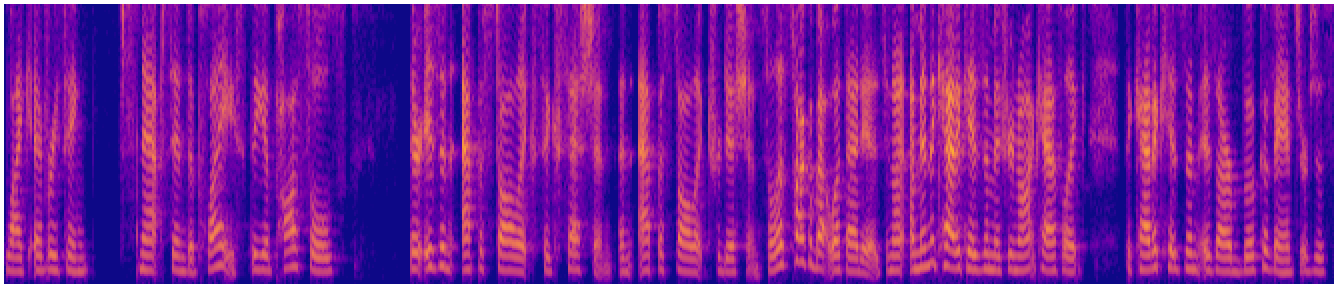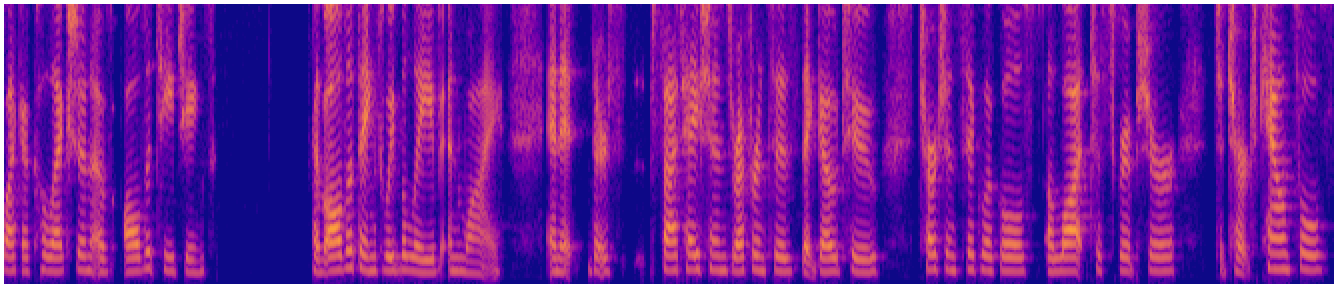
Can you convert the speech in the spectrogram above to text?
like everything snaps into place. The apostles, there is an apostolic succession, an apostolic tradition. So let's talk about what that is. And I, I'm in the Catechism. If you're not Catholic, the Catechism is our book of answers. It's like a collection of all the teachings of all the things we believe and why. And it there's citations, references that go to church encyclicals, a lot to scripture, to church councils,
